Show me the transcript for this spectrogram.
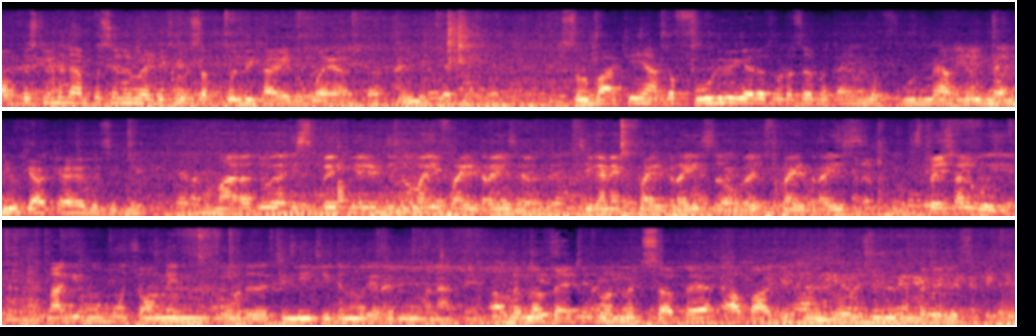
ऑब्वियसली मैंने आपको सिनेमेटिक सब कुछ दिखाई दूँगा यहाँ का कोई दिक्कत नहीं है। सो बाकी यहाँ का फ़ूड वगैरह थोड़ा सा बताएँ मतलब फ़ूड में आपने मेन्यू क्या क्या है बेसिकली हमारा जो है स्पेशलिटी तो हमारी फ्राइड राइस है chicken egg fried rice veg fried rice special वही है। बाकी मोमो चाउमीन और चिल्ली चिकन वगैरह भी बनाते हैं। मतलब वेज एंड नॉनवेज सब है आप आगे दोनों चीज़ों के मज़े ले सकते हैं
